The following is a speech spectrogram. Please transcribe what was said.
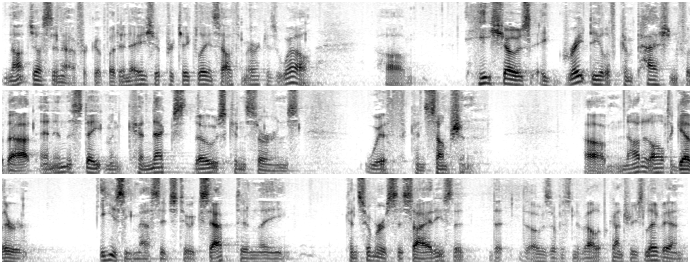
not just in Africa, but in Asia, particularly in South America as well. Um, he shows a great deal of compassion for that, and in the statement connects those concerns with consumption. Um, not an altogether easy message to accept in the consumerist societies that, that those of us in developed countries live in,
